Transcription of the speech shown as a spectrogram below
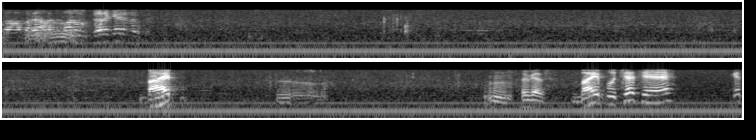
તો આપણે આત્માનો ઉદ્ધાર ક્યારે થશે? ભાઈ? પૂછે છે કે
